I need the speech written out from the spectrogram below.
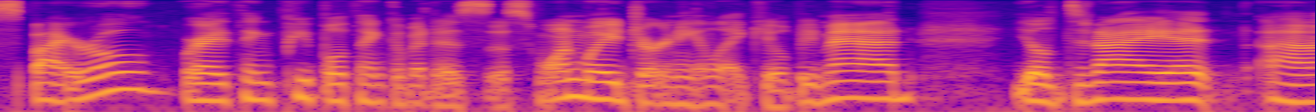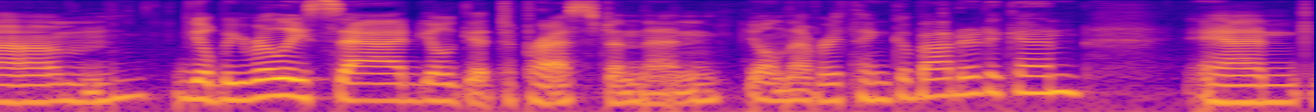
spiral where I think people think of it as this one way journey. Like you'll be mad, you'll deny it, um, you'll be really sad, you'll get depressed, and then you'll never think about it again. And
